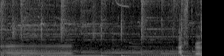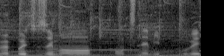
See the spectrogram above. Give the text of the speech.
Euh... Ah, je peux même pas utiliser mon, mon dynamite pour trouver.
